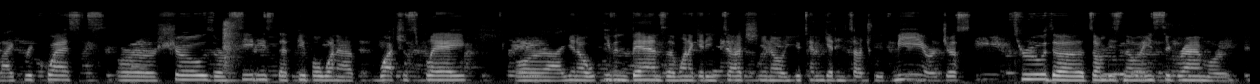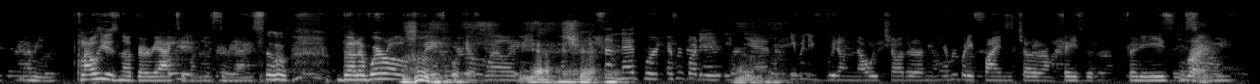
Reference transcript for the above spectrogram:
like requests or shows or cities that people want to watch us play, or uh, you know even bands that want to get in touch you know you can get in touch with me or just through the zombies no instagram or i mean claudio is not very active on instagram so but we're all on facebook as well. I mean, yeah sure. it's a network. Everybody in the end even if we don't know each other i mean everybody finds each other on facebook pretty easy right. so,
